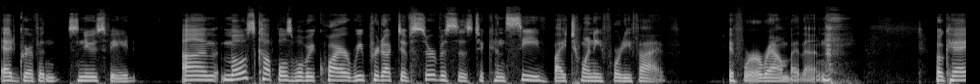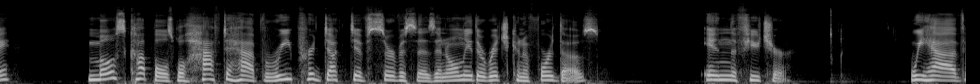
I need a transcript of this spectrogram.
Ed Griffin's news feed um, most couples will require reproductive services to conceive by 2045, if we're around by then. okay? Most couples will have to have reproductive services, and only the rich can afford those in the future. We have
